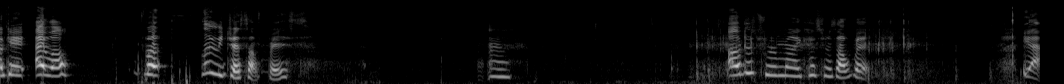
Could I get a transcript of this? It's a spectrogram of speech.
Okay, I will. But let me dress up first. Mm. I'll just wear my Christmas outfit. Yeah.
